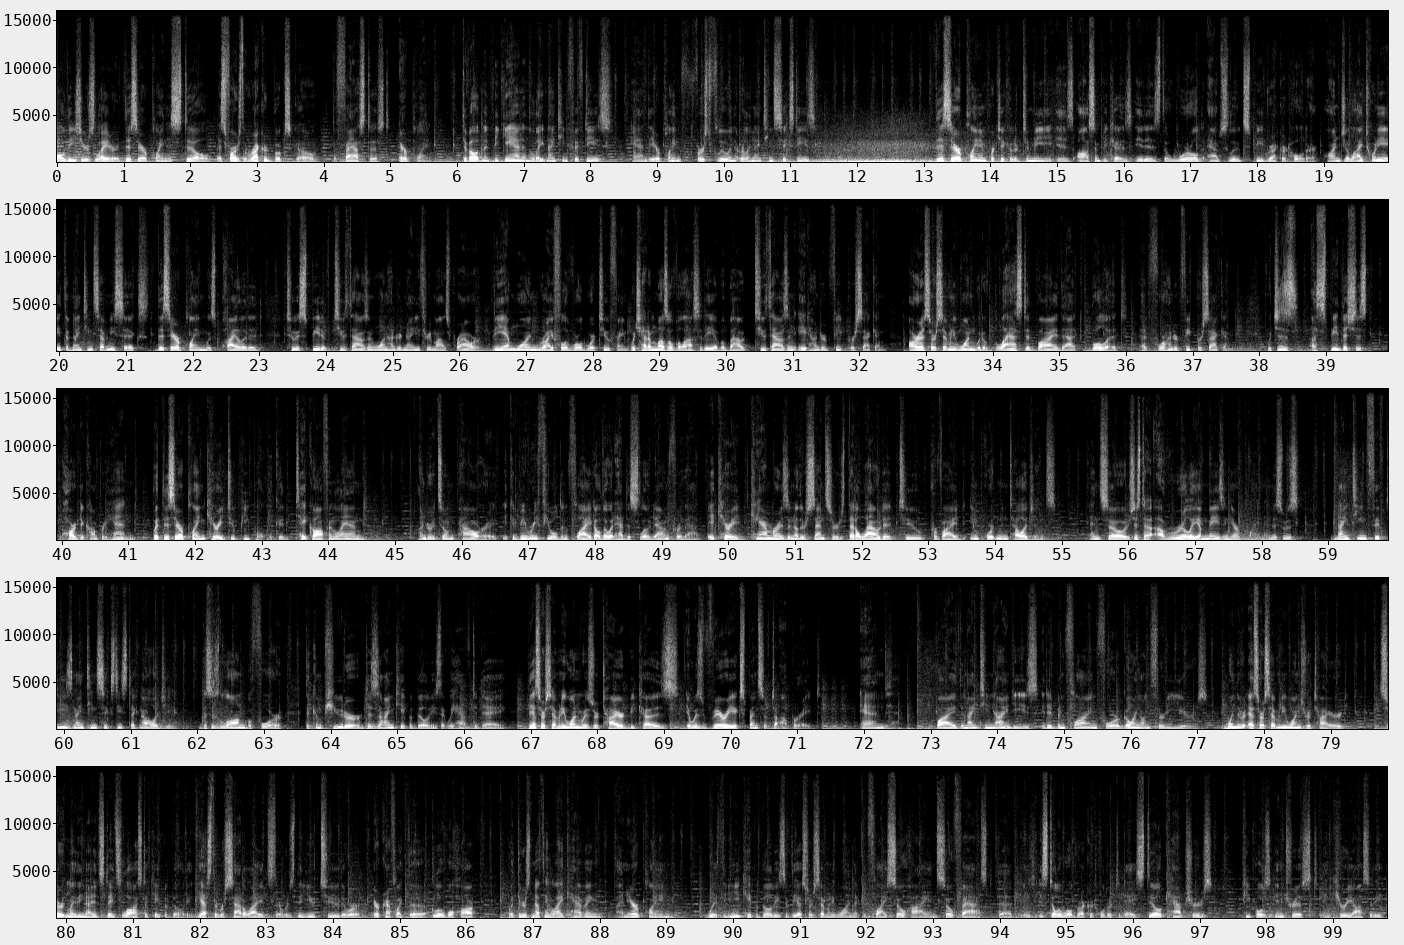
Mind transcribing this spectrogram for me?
all these years later, this airplane is still, as far as the record books go, the fastest airplane. Development began in the late 1950s, and the airplane first flew in the early 1960s. This airplane in particular to me is awesome because it is the world absolute speed record holder. On July 28th of 1976, this airplane was piloted to a speed of 2,193 miles per hour, the M1 rifle of World War II fame, which had a muzzle velocity of about 2,800 feet per second. Our SR-71 would have blasted by that bullet at 400 feet per second, which is a speed that's just hard to comprehend. But this airplane carried two people. It could take off and land under its own power. It, it, could be refueled in flight, although it had to slow down for that. It carried cameras and other sensors that allowed it to provide important intelligence. And so it's just a, a really amazing airplane. And this was 1950s, 1960s technology. This is long before the computer design capabilities that we have today. The SR-71 was retired because it was very expensive to operate. And by the 1990s, it had been flying for going on 30 years. When the SR-71s retired, certainly the United States lost a capability. Yes, there were satellites, there was the U-2, there were aircraft like the Global Hawk, but there's nothing like having an airplane with the unique capabilities of the SR-71 that could fly so high and so fast that is, is still a world record holder today, still captures people's interest and curiosity.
